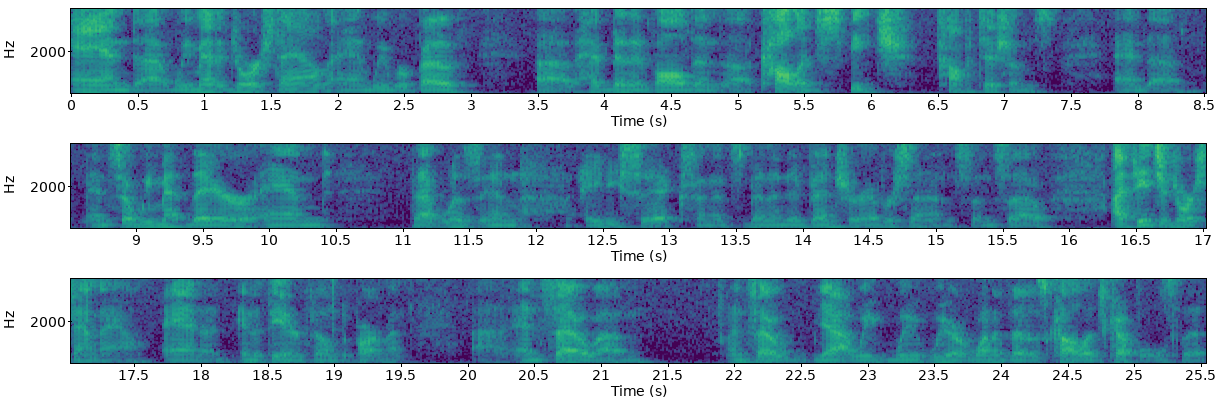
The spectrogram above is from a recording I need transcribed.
and uh, we met at Georgetown, and we were both uh, had been involved in uh, college speech competitions, and uh, and so we met there, and that was in '86, and it's been an adventure ever since. And so, I teach at Georgetown now, and uh, in the theater and film department, uh, and so. Um, and so, yeah, we, we, we are one of those college couples that,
